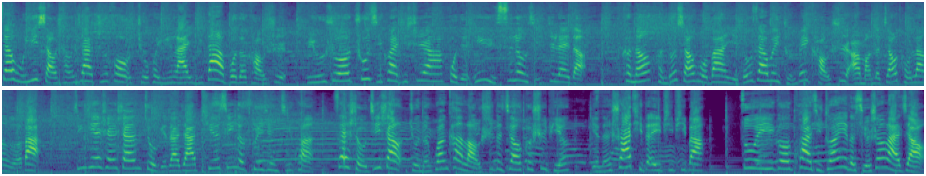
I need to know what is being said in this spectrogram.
在五一小长假之后，就会迎来一大波的考试，比如说初级会计师啊，或者英语四六级之类的。可能很多小伙伴也都在为准备考试而忙得焦头烂额吧。今天珊珊就给大家贴心的推荐几款在手机上就能观看老师的教课视频，也能刷题的 APP 吧。作为一个会计专业的学生来讲，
